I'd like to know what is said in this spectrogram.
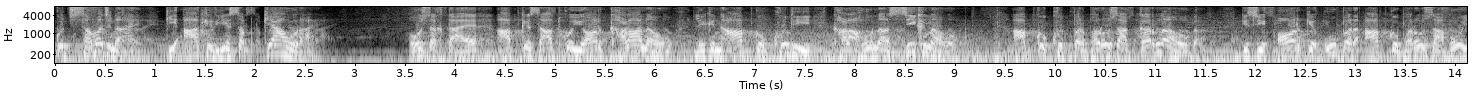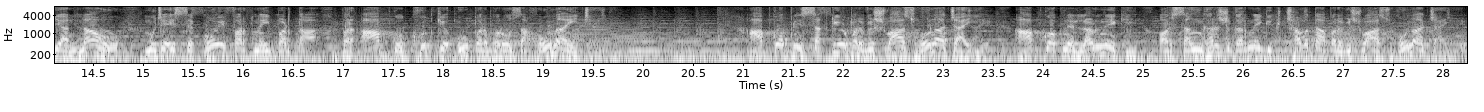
कुछ समझना है कि आखिर ये सब क्या हो रहा है। हो सकता है आपके साथ कोई और खड़ा ना हो, लेकिन आपको खुद ही खड़ा होना सीखना होगा आपको खुद पर भरोसा करना होगा। किसी और के ऊपर आपको भरोसा हो या ना हो, मुझे इससे कोई फ़र्क नहीं पड़ता, पर आपको खुद के ऊपर भरोसा होना ही चाहिए। आपको अपनी शक्तियों पर विश्वास होना चाहिए। आपको अपने लड़ने की और संघर्ष करने की क्षमता पर विश्वास होना चाहिए।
